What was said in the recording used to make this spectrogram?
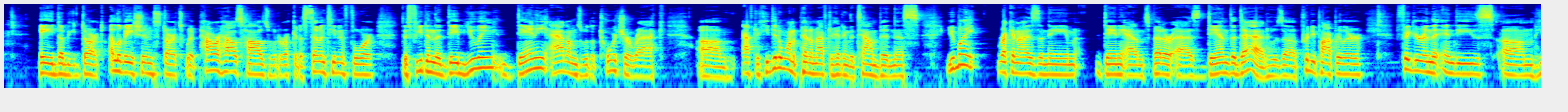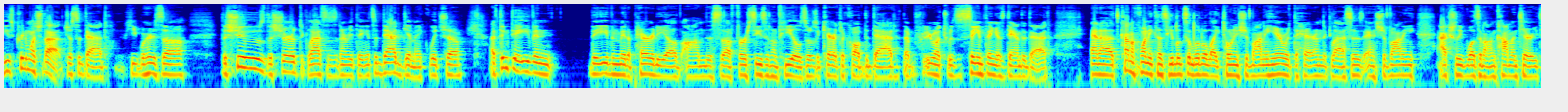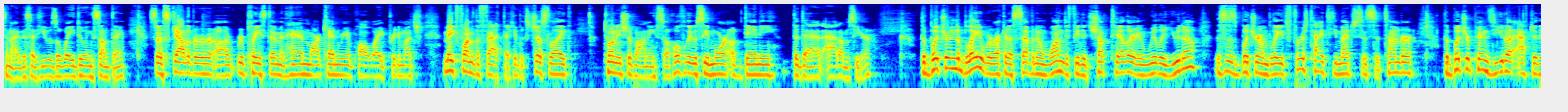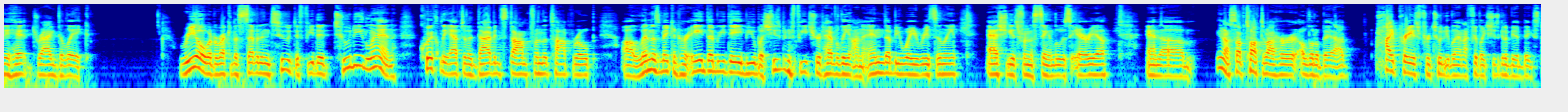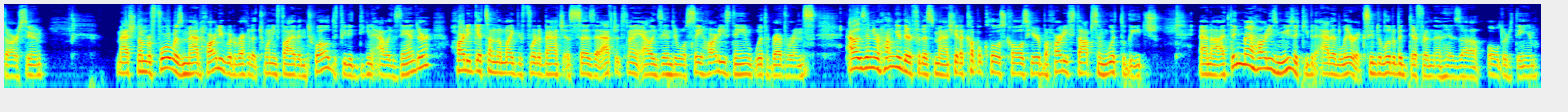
AEW Dark Elevation starts with Powerhouse Hobbs with a record of 17 and 4, defeating the debuting Danny Adams with a torture rack. Um, after he didn't want to pin him after hitting the town business. You might recognize the name Danny Adams better as Dan the Dad, who's a pretty popular figure in the indies. Um, he's pretty much that, just a dad. He wears uh, the shoes, the shirt, the glasses, and everything. It's a dad gimmick, which uh, I think they even they even made a parody of on this uh, first season of Heels. There was a character called the Dad that pretty much was the same thing as Dan the Dad, and uh, it's kind of funny because he looks a little like Tony Schiavone here with the hair and the glasses. And Schiavone actually wasn't on commentary tonight. They said he was away doing something. So Excalibur uh, replaced him, and him, Mark Henry, and Paul White pretty much make fun of the fact that he looks just like Tony Schiavone. So hopefully we'll see more of Danny the Dad Adams here. The Butcher and the Blade were record of 7 and 1, defeated Chuck Taylor and Wheeler Yuta. This is Butcher and Blade's first tag team match since September. The Butcher pins Yuta after they hit Drag the Lake. Riho with a record of 7 and 2 defeated Tootie Lynn quickly after the diving stomp from the top rope. Uh, Lynn is making her AEW debut, but she's been featured heavily on NWA recently as she is from the St. Louis area. And, um, you know, so I've talked about her a little bit. I've high praise for Tootie Lynn. I feel like she's going to be a big star soon. Match number four was Matt Hardy with a record of 25 and 12, defeated Dean Alexander. Hardy gets on the mic before the match and says that after tonight, Alexander will say Hardy's name with reverence. Alexander hung in there for this match. He had a couple close calls here, but Hardy stops him with the leech. And uh, I think Matt Hardy's music even added lyrics, seemed a little bit different than his uh, older theme.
